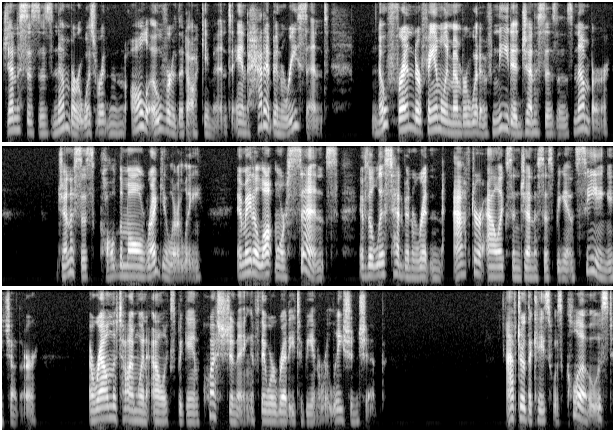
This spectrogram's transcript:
Genesis's number was written all over the document, and had it been recent, no friend or family member would have needed Genesis's number. Genesis called them all regularly. It made a lot more sense if the list had been written after Alex and Genesis began seeing each other, around the time when Alex began questioning if they were ready to be in a relationship. After the case was closed,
